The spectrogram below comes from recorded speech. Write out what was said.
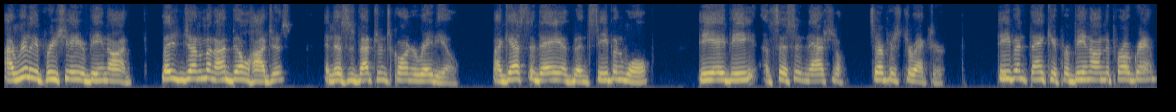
I really appreciate your being on. Ladies and gentlemen, I'm Bill Hodges, and this is Veterans Corner Radio. My guest today has been Steven Wolf, DAV Assistant National Service Director. Steven, thank you for being on the program.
